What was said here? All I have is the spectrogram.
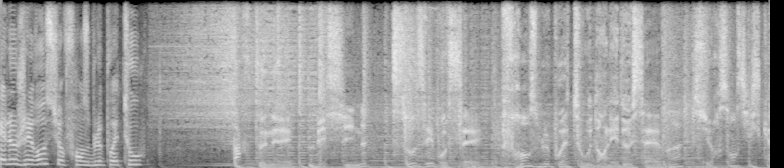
Calogero sur France Bleu Poitou. Partenay, Bessines, Sauzé-Bosset, France Bleu Poitou dans les Deux-Sèvres sur 106.4.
